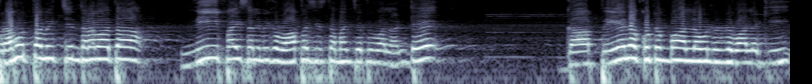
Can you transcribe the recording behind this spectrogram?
ప్రభుత్వం ఇచ్చిన తర్వాత మీ పైసలు మీకు వాపసిస్తామని చెప్పి వాళ్ళు అంటే గా పేద కుటుంబాల్లో ఉన్న వాళ్ళకి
